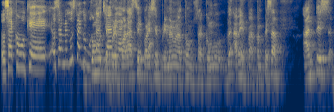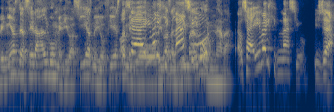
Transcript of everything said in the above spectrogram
O sea, como que, o sea, me gusta como... ¿Cómo te preparaste para ese primer maratón? O sea, como, a ver, para empezar, antes venías de hacer algo, medio hacías, medio fiesta, medio ibas al gym, algo o nada. O sea, iba al gimnasio y ya,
